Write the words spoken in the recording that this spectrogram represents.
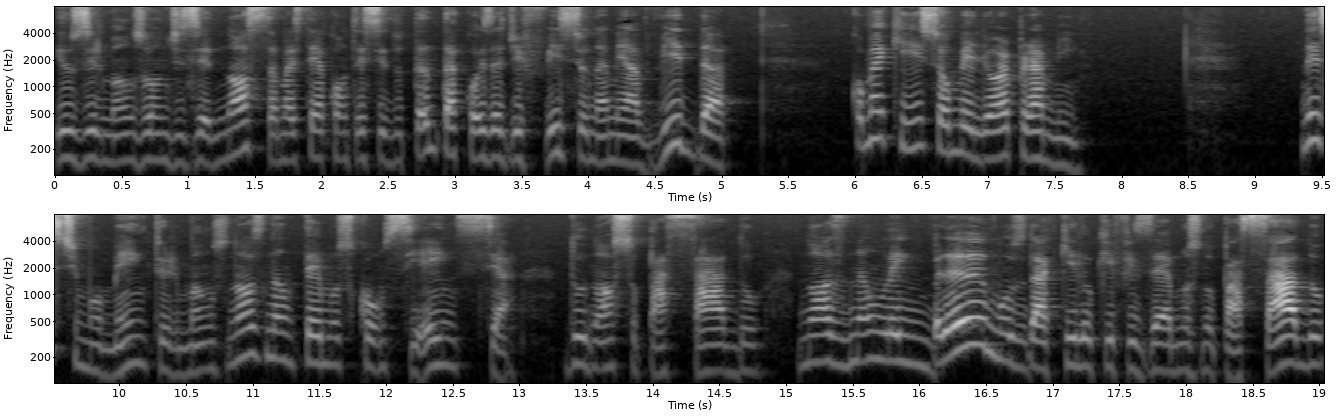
E os irmãos vão dizer: Nossa, mas tem acontecido tanta coisa difícil na minha vida. Como é que isso é o melhor para mim? Neste momento, irmãos, nós não temos consciência do nosso passado, nós não lembramos daquilo que fizemos no passado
